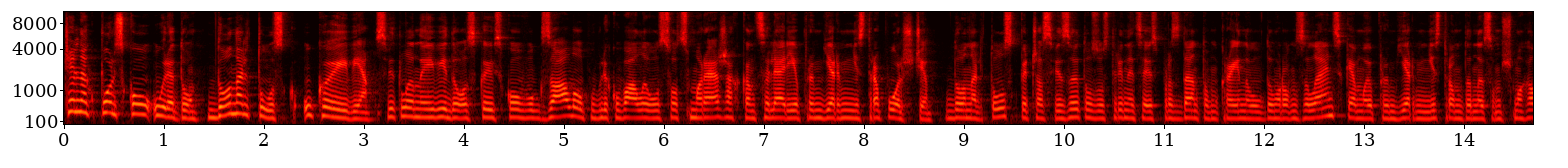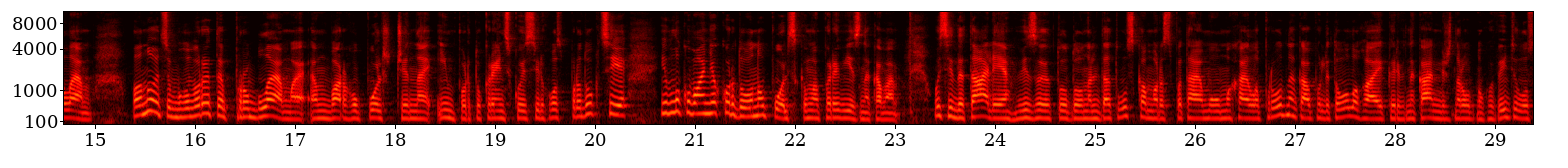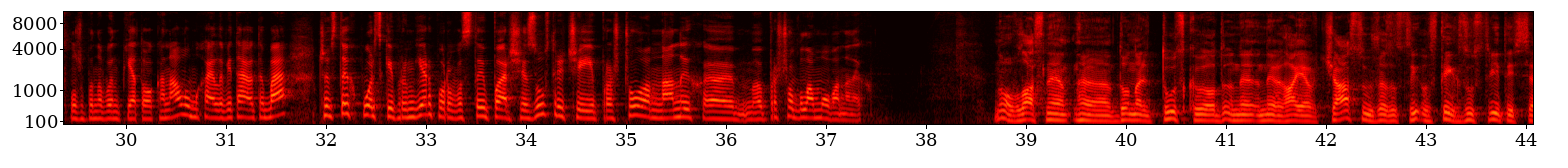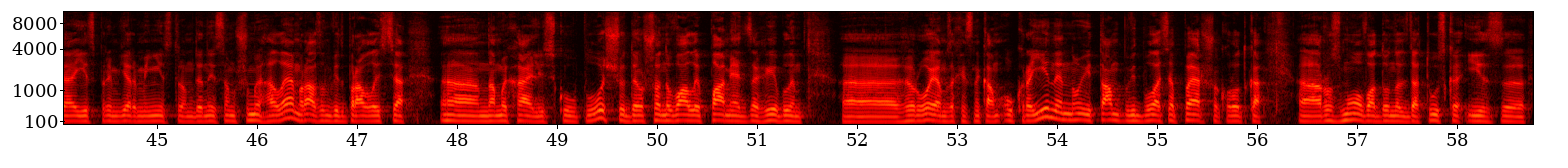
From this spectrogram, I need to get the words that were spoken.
Чільник польського уряду Дональд Туск у Києві світлини відео з київського вокзалу опублікували у соцмережах канцелярії прем'єр-міністра Польщі. Дональд Туск під час візиту зустрінеться із президентом України Володимиром Зеленським і прем'єр-міністром Денисом Шмигалем. Планується обговорити проблеми ембарго Польщі на імпорт української сільгоспродукції і блокування кордону польськими перевізниками. Усі деталі візиту Дональда Туска ми розпитаємо у Михайла Прудника, політолога і керівника міжнародного відділу служби новин п'ятого каналу. Михайло, вітаю тебе. Чи встиг польський прем'єр провести перші зустрічі? І про що на них е, про що була мова на них? Ну, власне, е, Дональд Туск не, не гаяв часу. Вже встиг зустрітися із прем'єр-міністром Денисом Шмигалем. Разом відправилися е, на Михайлівську площу, де вшанували пам'ять загиблим героям, захисникам України. Ну і там відбулася перша коротка е, розмова Дональда Туска із е,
